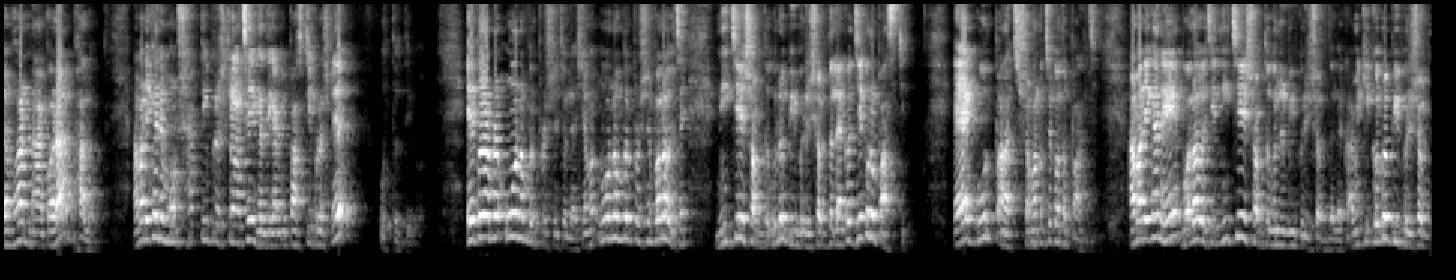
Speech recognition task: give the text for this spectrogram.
ব্যবহার না করা ভালো। আমার এখানে মোট সাতটি প্রশ্ন আছে, এখান থেকে আমি পাঁচটি প্রশ্নের উত্তর দিব। এরপর আমরা ও নম্বর প্রশ্নে চলে আসি। আমার ও নম্বর প্রশ্নে বলা হয়েছে, নিচে শব্দগুলো বিপরীত শব্দ লেখো যে কোনো পাঁচটি। এক গুণ পাঁচ সমান হচ্ছে কত? পাঁচ। আমার এখানে বলা হয়েছে, নিচে শব্দগুলোর বিপরীত শব্দ লেখো। আমি কি করব? বিপরীত শব্দ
